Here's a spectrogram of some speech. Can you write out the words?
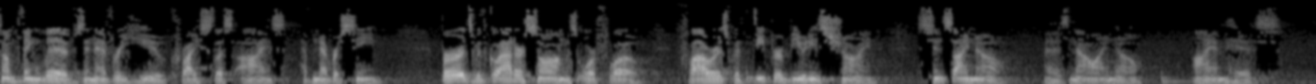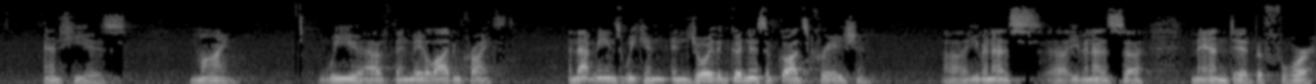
Something lives in every hue Christless eyes have never seen. Birds with gladder songs o'erflow, flowers with deeper beauties shine. Since I know, as now I know, I am His, and He is mine. We have been made alive in Christ, and that means we can enjoy the goodness of God's creation, uh, even as uh, even as uh, man did before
